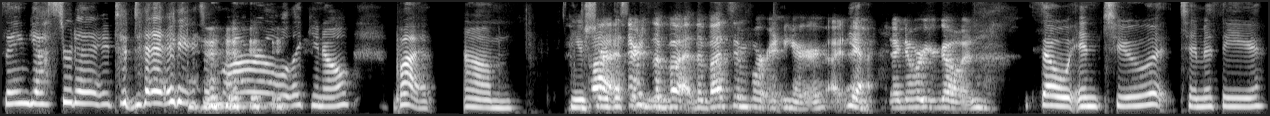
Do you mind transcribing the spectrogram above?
Same yesterday, today, tomorrow, like you know. But um, you shared this. There's the but. The but's important here. I, yeah, I, I know where you're going. So in two Timothy,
